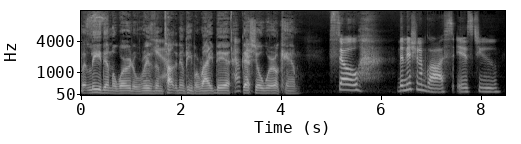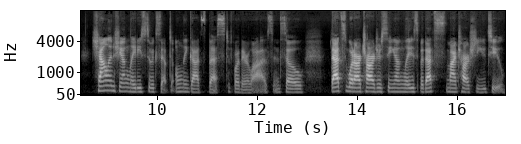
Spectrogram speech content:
But Yes. leave them a word of wisdom. Yeah. Talk to them people right there. Okay. That's your world, Cam. So, the mission of Gloss is to challenge young ladies to accept only God's best for their lives. And so, that's what our charge is to young ladies, but that's my charge to you too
